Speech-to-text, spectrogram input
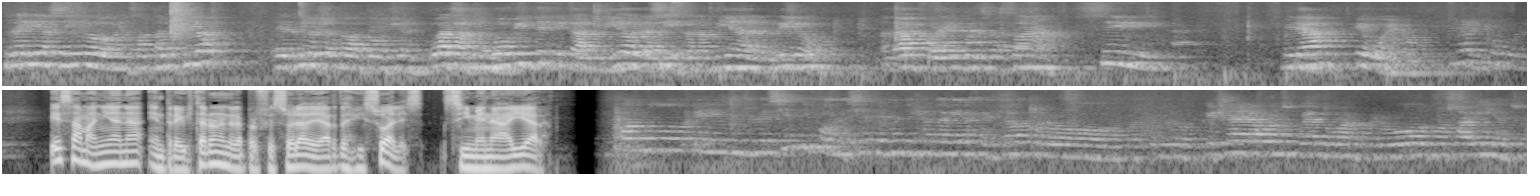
tres días seguidos en Santa Lucía, el río ya estaba todo lleno. Guapa, ¿vos viste que cambió la fisonomía del río? ¿Andabas por ahí por esa zona? Sí. Mirá, qué bueno. Esa mañana entrevistaron a la profesora de artes visuales, Ximena Ayer. Cuando eh, recién, tipo, recientemente ya te había afectado, pero, por ejemplo, que ya el agua no se podía tomar, pero vos no sabías.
